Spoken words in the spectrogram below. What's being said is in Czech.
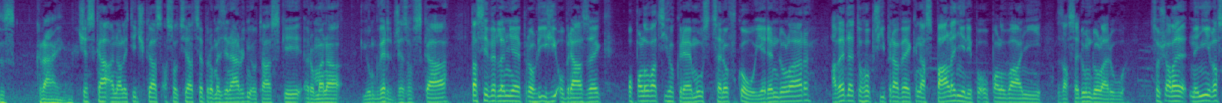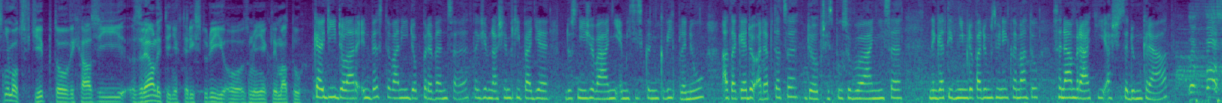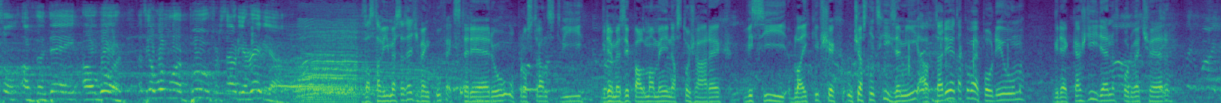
crying. Česká analytička z Asociace pro mezinárodní otázky Romana Jungwirth Březovská. Ta si vedle mě prohlíží obrázek opalovacího krému s cenovkou 1 dolar a vedle toho přípravek na spáleniny po opalování za 7 dolarů. Což ale není vlastně moc vtip, to vychází z reality některých studií o změně klimatu. Každý dolar investovaný do prevence, takže v našem případě do snižování emisí skleníkových plynů a také do adaptace, do přizpůsobování se negativním dopadům změny klimatu, se nám vrátí až sedmkrát. the fossil of the day award. Let's go one more boo for Saudi Arabia. Zastavíme se teď venku v exteriéru u prostranství, kde mezi palmami na stožárech visí vlajky všech účastnických zemí a tady je takové pódium, kde každý den v podvečer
